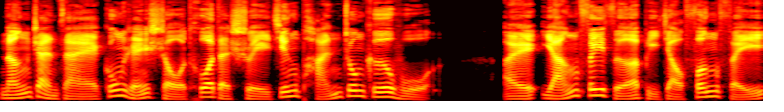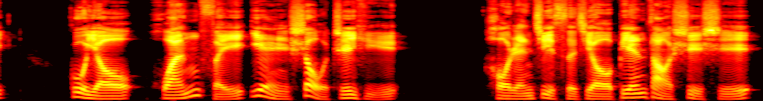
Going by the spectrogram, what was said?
能站在工人手托的水晶盘中歌舞，而杨妃则比较丰肥，故有“环肥燕瘦”之语。后人据此就编造事实，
